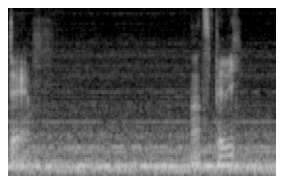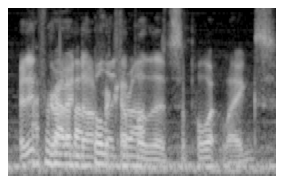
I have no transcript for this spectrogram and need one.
Damn. That's a pity. I did I forgot grind about off a couple drop. of the support legs.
